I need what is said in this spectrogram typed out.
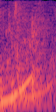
you.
